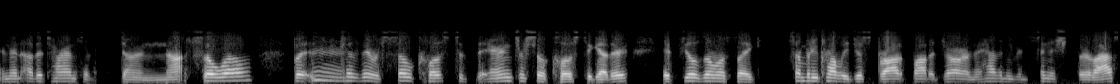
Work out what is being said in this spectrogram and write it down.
and then other times have done not so well. But it's Mm. because they were so close to the airings are so close together, it feels almost like somebody probably just brought bought a jar and they haven't even finished their last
